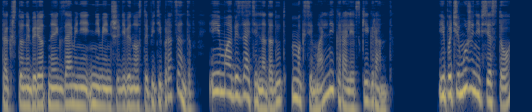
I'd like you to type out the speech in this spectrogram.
так что наберет на экзамене не меньше 95%, и ему обязательно дадут максимальный королевский грант. «И почему же не все сто?»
